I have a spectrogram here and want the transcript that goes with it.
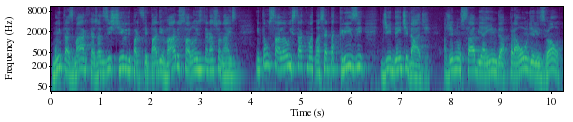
Muitas marcas já desistiram de participar de vários salões internacionais. Então o salão está com uma, certa crise de identidade. A gente não sabe ainda para onde eles vão,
